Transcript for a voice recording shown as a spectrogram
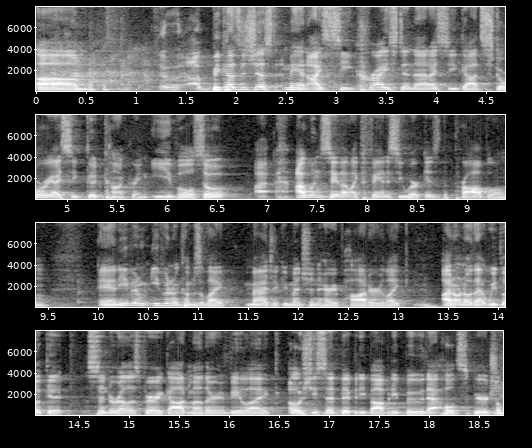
Um, uh, because it's just, man, I see Christ in that. I see God's story. I see good conquering evil. So I, I wouldn't say that like fantasy work is the problem. And even even when it comes to like magic, you mentioned Harry Potter. Like, I don't know that we'd look at Cinderella's fairy godmother and be like, "Oh, she said bibbity bobbity boo. That holds spiritual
